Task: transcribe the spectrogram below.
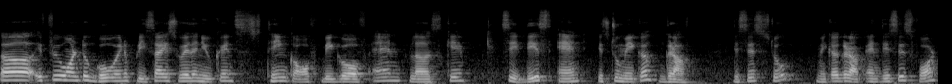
Uh, if you want to go in a precise way then you can think of big O of n plus k. See this n is to make a graph this is to make a graph. And this is for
